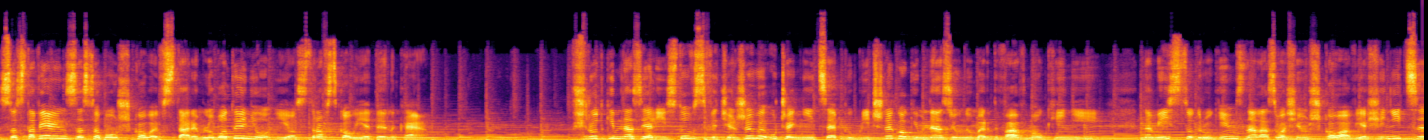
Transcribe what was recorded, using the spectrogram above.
zostawiając za sobą szkołę w Starym Lubotyniu i Ostrowską Jedynkę. Wśród gimnazjalistów zwyciężyły uczennice publicznego gimnazjum nr 2 w Małkini. Na miejscu drugim znalazła się szkoła w Jasienicy,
